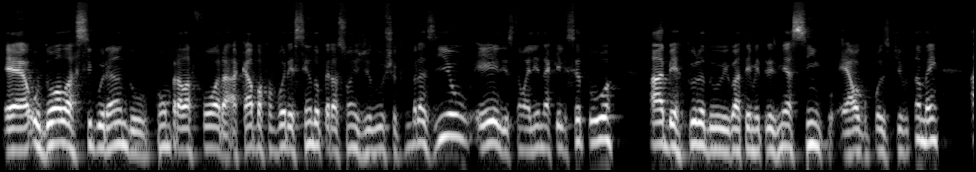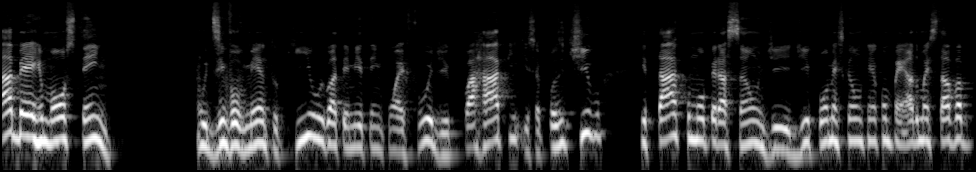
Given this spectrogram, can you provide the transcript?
É, o dólar segurando compra lá fora acaba favorecendo operações de luxo aqui no Brasil, eles estão ali naquele setor. A abertura do Iguatemi 365 é algo positivo também. A BR Malls tem o desenvolvimento que o Iguatemi tem com o iFood, com a RAP, isso é positivo, e está com uma operação de e-commerce que eu não tenho acompanhado, mas estava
